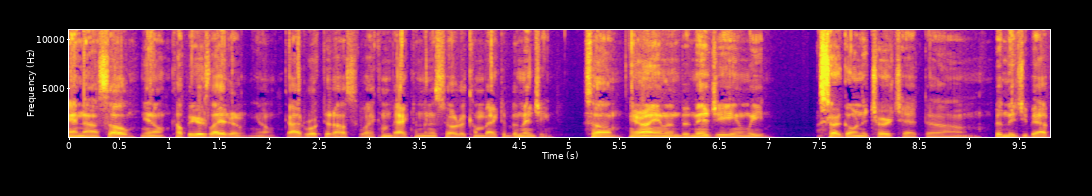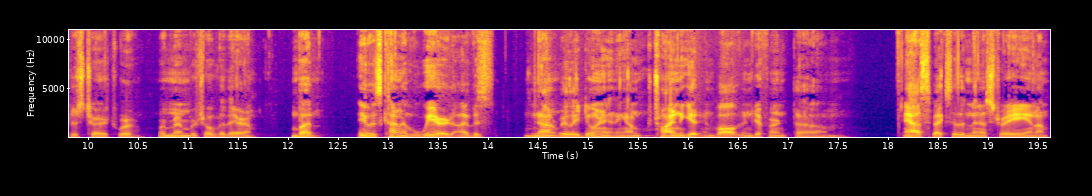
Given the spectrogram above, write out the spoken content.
And uh, so, you know, a couple years later, you know, God worked it out. So I come back to Minnesota, come back to Bemidji. So here I am in Bemidji, and we started going to church at um, Bemidji Baptist Church. We're, we're members over there. But it was kind of weird. I was not really doing anything. I'm trying to get involved in different um, aspects of the ministry, and I'm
